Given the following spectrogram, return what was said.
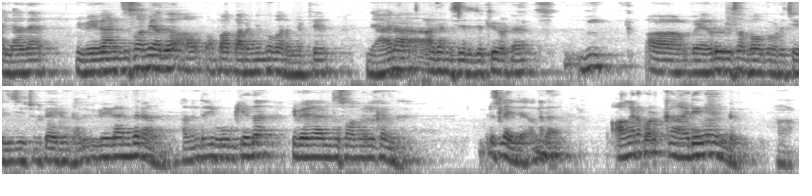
അല്ലാതെ വിവേകാനന്ദ സ്വാമി അത് പറഞ്ഞെന്ന് പറഞ്ഞിട്ട് ഞാൻ അതനുസരിച്ചിട്ട് ഇവിടെ വേറൊരു സംഭവമൊക്കെ ഇവിടെ ചെയ്ത് ജീവിച്ചൊരു കാര്യമുണ്ട്. അത് വിവേകാനന്ദനാണ്. അതിന്റെ യോഗ്യത വിവേകാനന്ദ സ്വാമികൾക്കുണ്ട്. മനസ്സിലായില്ല? അങ്ങനെ അങ്ങനെ കുറേ കാര്യങ്ങളുണ്ട്. ആ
